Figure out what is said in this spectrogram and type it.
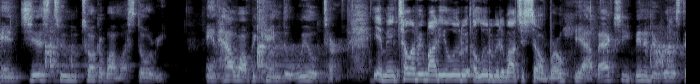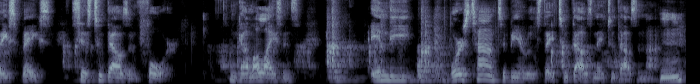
And just to talk about my story and how I became the realtor. Yeah, man. Tell everybody a little a little bit about yourself, bro. Yeah, I've actually been in the real estate space since 2004. Got my license in the worst time to be in real estate, 2008, 2009. Mm-hmm.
